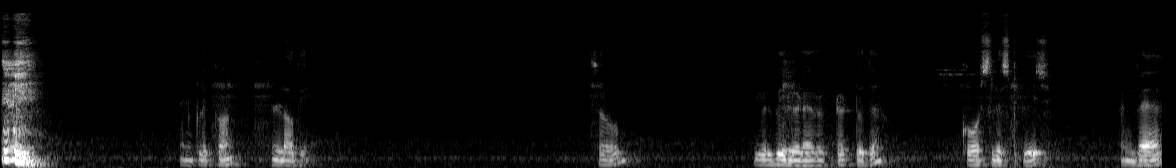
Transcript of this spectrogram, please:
And click on login. So you will be redirected to the course list page and where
